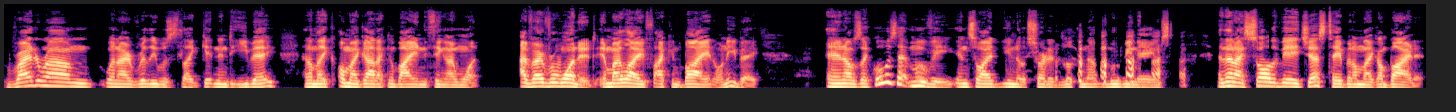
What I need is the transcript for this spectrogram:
right around when I really was like getting into eBay, and I'm like, oh my god, I can buy anything I want I've ever wanted in my life. I can buy it on eBay. And I was like, what was that movie? And so I, you know, started looking up movie names. And then I saw the VHS tape and I'm like, I'm buying it.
